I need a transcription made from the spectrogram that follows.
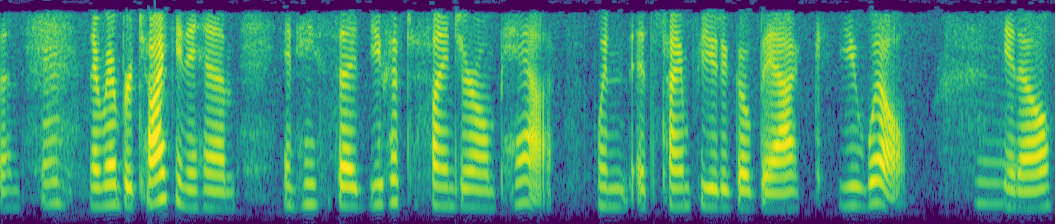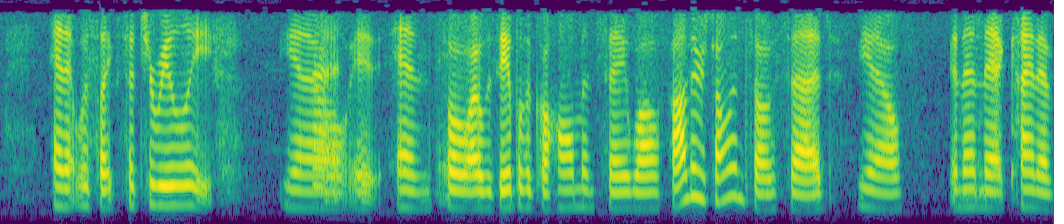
And, mm. and I remember talking to him, and he said, "You have to find your own path. When it's time for you to go back, you will." Mm. You know, and it was like such a relief. You know, it, and so I was able to go home and say, "Well, Father so and so said," you know, and then that kind of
